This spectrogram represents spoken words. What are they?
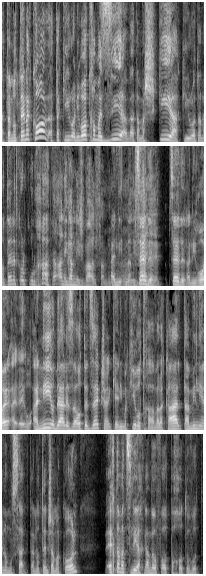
אתה נותן הכל, אתה כאילו, אני רואה אותך מזיע ואתה משקיע, כאילו, אתה נותן את כל כולך. לא, אני גם נשבר לפעמים. אני, אני בסדר, עליהם. בסדר, אני רואה, אני יודע לזהות את זה, כשאני- כי אני מכיר אותך, אבל הקהל, תאמין לי, אין לו מושג. אתה נותן שם הכל, איך אתה מצליח גם בהופעות פחות טובות?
